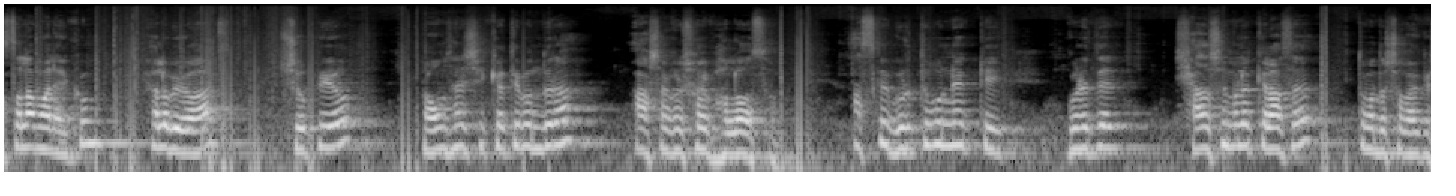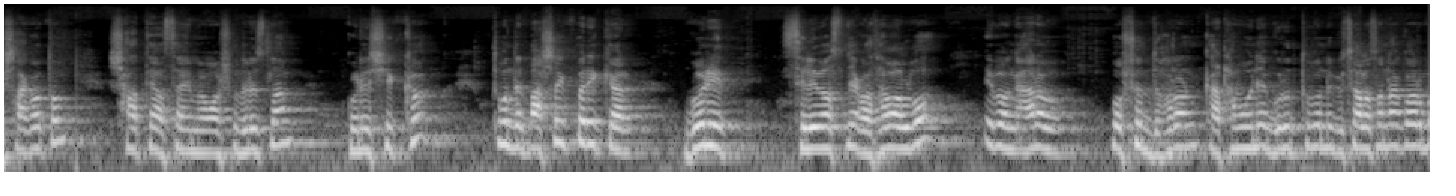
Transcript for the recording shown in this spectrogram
আসসালামু আলাইকুম। হ্যালো বিওয়ার সুপ্রিয় নবম শ্রেণির শিক্ষার্থী বন্ধুরা, আশা করি সবাই ভালো আছো। আজকে গুরুত্বপূর্ণ একটি গণিতের সাজেশনমূলক ক্লাসে তোমাদের সবাইকে স্বাগতম। সাথে আছে আমি মোহাম্মদ শহীদুল ইসলাম, গণিত শিক্ষক। তোমাদের বার্ষিক পরীক্ষার গণিত সিলেবাস নিয়ে কথা বলব এবং আরও প্রশ্নের ধরন, কাঠামো নিয়ে গুরুত্বপূর্ণ কিছু আলোচনা করব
